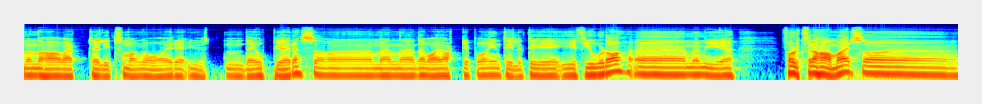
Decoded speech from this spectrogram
men det har vært litt for mange år uten det oppgjøret. Så, men eh, det var jo artig på Intility i fjor da, eh, med mye folk fra Hamar. Så, eh,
